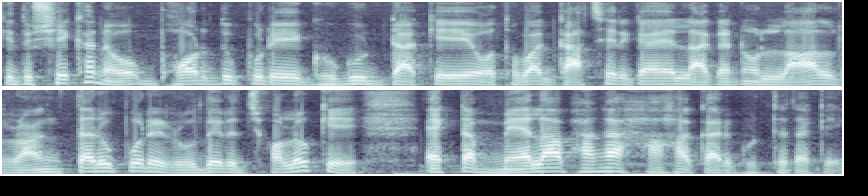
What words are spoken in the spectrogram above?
কিন্তু সেখানেও ভর দুপুরে ঘুঘুর ডাকে অথবা গাছের গায়ে লাগানো লাল রাংতার উপরে রোদের ঝলকে একটা মেলা ভাঙা হাহাকার ঘুরতে থাকে।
